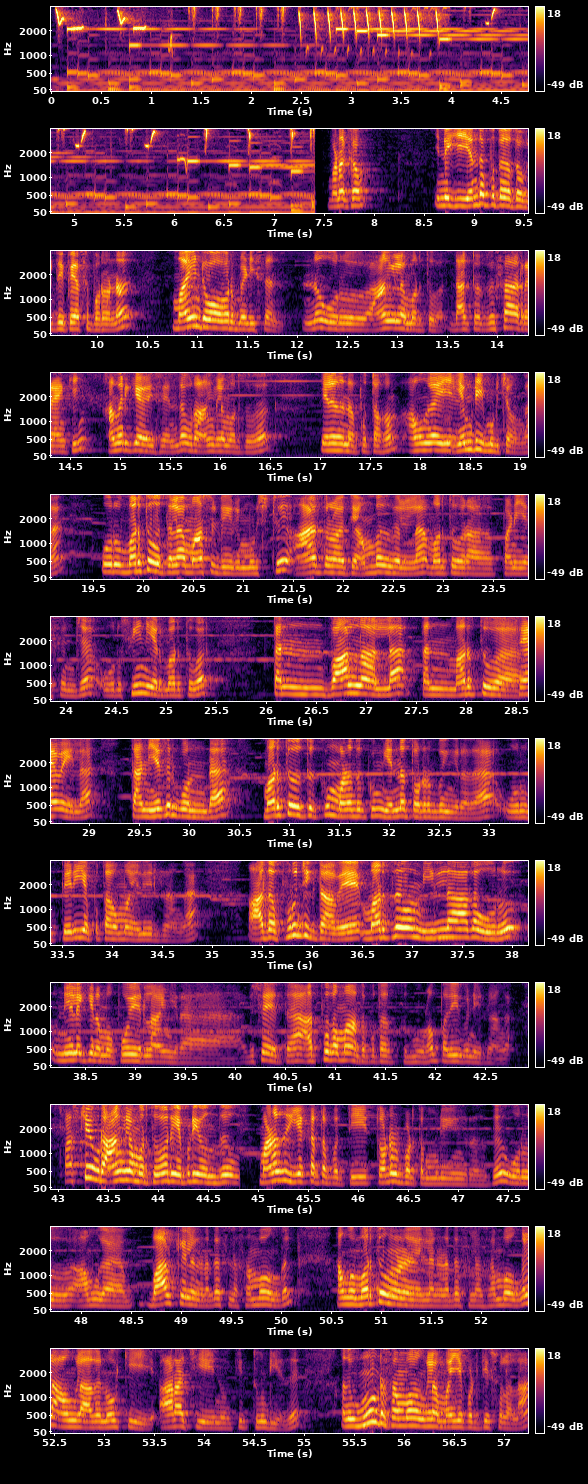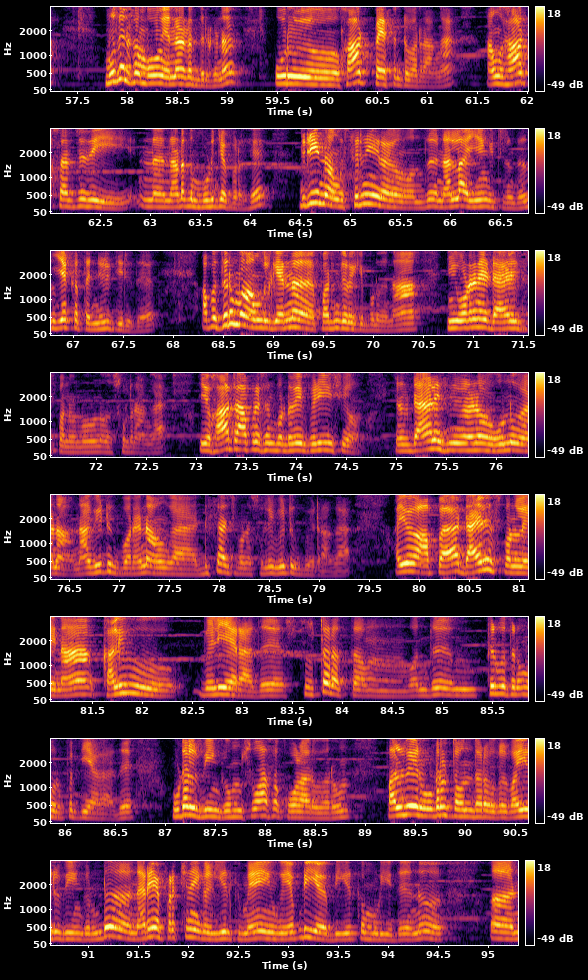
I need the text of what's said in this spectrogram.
வணக்கம். இன்னைக்கு எந்த புத்தகத்தை பற்றி பேச போகிறோன்னா மைண்ட் ஓவர் மெடிசன் ஒரு ஆங்கில மருத்துவர் டாக்டர் ரிசா ரேங்கிங் அமெரிக்காவை சேர்ந்த ஒரு ஆங்கில மருத்துவர் எழுதின புத்தகம். அவங்க எம்டி முடித்தவங்க ஒரு மருத்துவத்தில் மாஸ்டர் டிகிரி முடிச்சுட்டு ஆயிரத்தி தொள்ளாயிரத்தி ஐம்பதுகளில் மருத்துவராக பணியை செஞ்ச ஒரு சீனியர் மருத்துவர் தன் வாழ்நாளில் தன் மருத்துவ சேவையில் தான் எதிர்கொண்ட மருத்துவத்துக்கும் மனதுக்கும் என்ன தொடர்புங்கிறத ஒரு பெரிய புத்தகமாக எழுதியிருக்கிறாங்க. அதை புரிஞ்சுக்கிட்டாவே மருத்துவம் இல்லாத ஒரு நிலைக்கு நம்ம போயிடலாங்கிற விஷயத்தை அற்புதமாக அந்த புத்தகத்தின் மூலம் பதிவு பண்ணியிருக்காங்க. ஃபஸ்ட்டே ஒரு ஆங்கில மருத்துவர் எப்படி வந்து மனது இயக்கத்தை பற்றி தொடர்புபடுத்த முடியுங்கிறதுக்கு ஒரு அவங்க வாழ்க்கையில் நடந்த சில சம்பவங்கள் அவங்க மருத்துவமனையில் நடந்த சில சம்பவங்கள் அவங்கள அதை நோக்கி ஆராய்ச்சியை நோக்கி தூண்டியது. அது மூன்று சம்பவங்களை மையப்படுத்தி சொல்லலாம். முதல் சம்பவம் என்ன நடந்திருக்குன்னா ஒரு ஹார்ட் பேஷண்ட் வர்றாங்க. அவங்க ஹார்ட் சர்ஜரி நடந்து முடிஞ்ச பிறகு திடீர்னு அவங்க சிறுநீரகம் வந்து நல்லா இயங்கிட்டு இருந்தது இயக்கத்தை நிறுத்திடுது. அப்போ திரும்ப அவங்களுக்கு என்ன பரிந்துரைக்கப்படுதுன்னா நீங்கள் உடனே டயாலிசிஸ் பண்ணணும்னு சொல்கிறாங்க ஐயோ ஹார்ட் ஆப்ரேஷன் பண்ணுறதே பெரிய விஷயம். எனக்கு டயாலிசிஸ் வேணாம் ஒன்றும் வேணாம் நான் வீட்டுக்கு போகிறேன்னு அவங்க டிஸ்சார்ஜ் பண்ண சொல்லி வீட்டுக்கு போயிடுறாங்க. ஐயோ அப்போ டயாலிசிஸ் பண்ணலைன்னா கழிவு வெளியேறாது சுத்த ரத்தம் வந்து திரும்ப திரும்ப உற்பத்தி ஆகாது. உடல் வீங்கும் சுவாச கோளாறு வரும். பல்வேறு உடல் தொந்தரவுகள் வயிறு வீங்கும்னு நிறைய பிரச்சனைகள் இருக்குமே. இவங்க எப்படி அப்படி இருக்க முடியுதுன்னு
